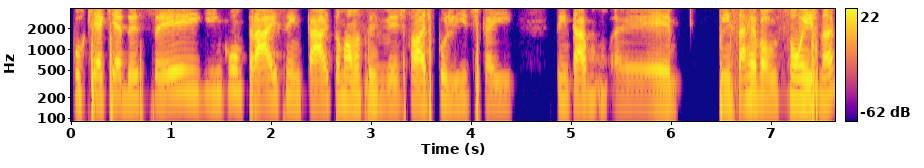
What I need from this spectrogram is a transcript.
porque aqui é descer e encontrar e sentar e tomar uma cerveja, falar de política e tentar é, pensar revoluções, né?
